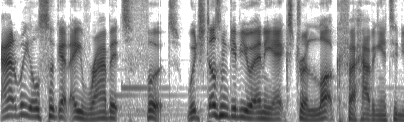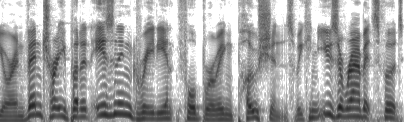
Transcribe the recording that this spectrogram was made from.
And we also get a rabbit's foot, which doesn't give you any extra luck for having it in your inventory, but it is an ingredient for brewing potions. We can use a rabbit's foot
